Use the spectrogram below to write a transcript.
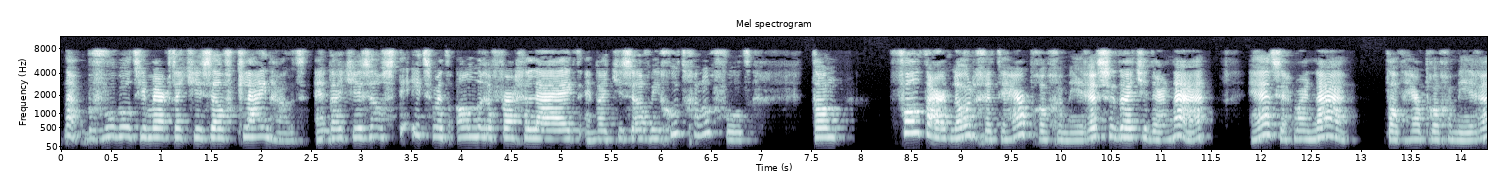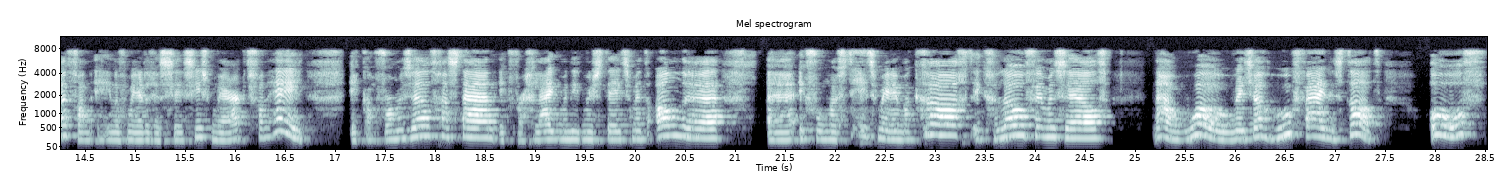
nou, bijvoorbeeld, je merkt dat je jezelf klein houdt en dat je jezelf steeds met anderen vergelijkt en dat je jezelf niet goed genoeg voelt. Dan valt daar het nodige te herprogrammeren, zodat je daarna, hè, zeg maar na dat herprogrammeren van één of meerdere sessies, merkt van hé, hey, ik kan voor mezelf gaan staan, ik vergelijk me niet meer steeds met anderen, uh, ik voel me steeds meer in mijn kracht, ik geloof in mezelf. Nou, wow, weet je wel, hoe fijn is dat? Of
